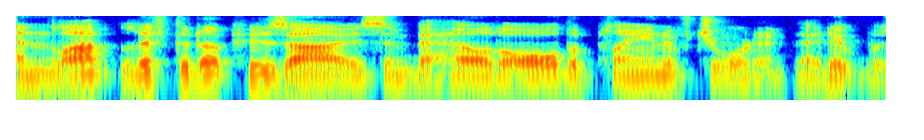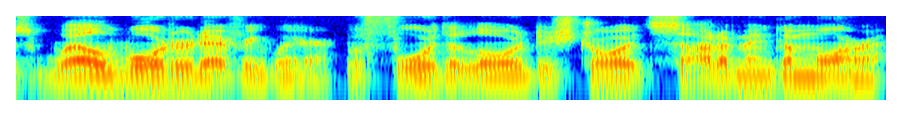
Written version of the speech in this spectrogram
And Lot lifted up his eyes and beheld all the plain of Jordan, that it was well watered everywhere, before the Lord destroyed Sodom and Gomorrah,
